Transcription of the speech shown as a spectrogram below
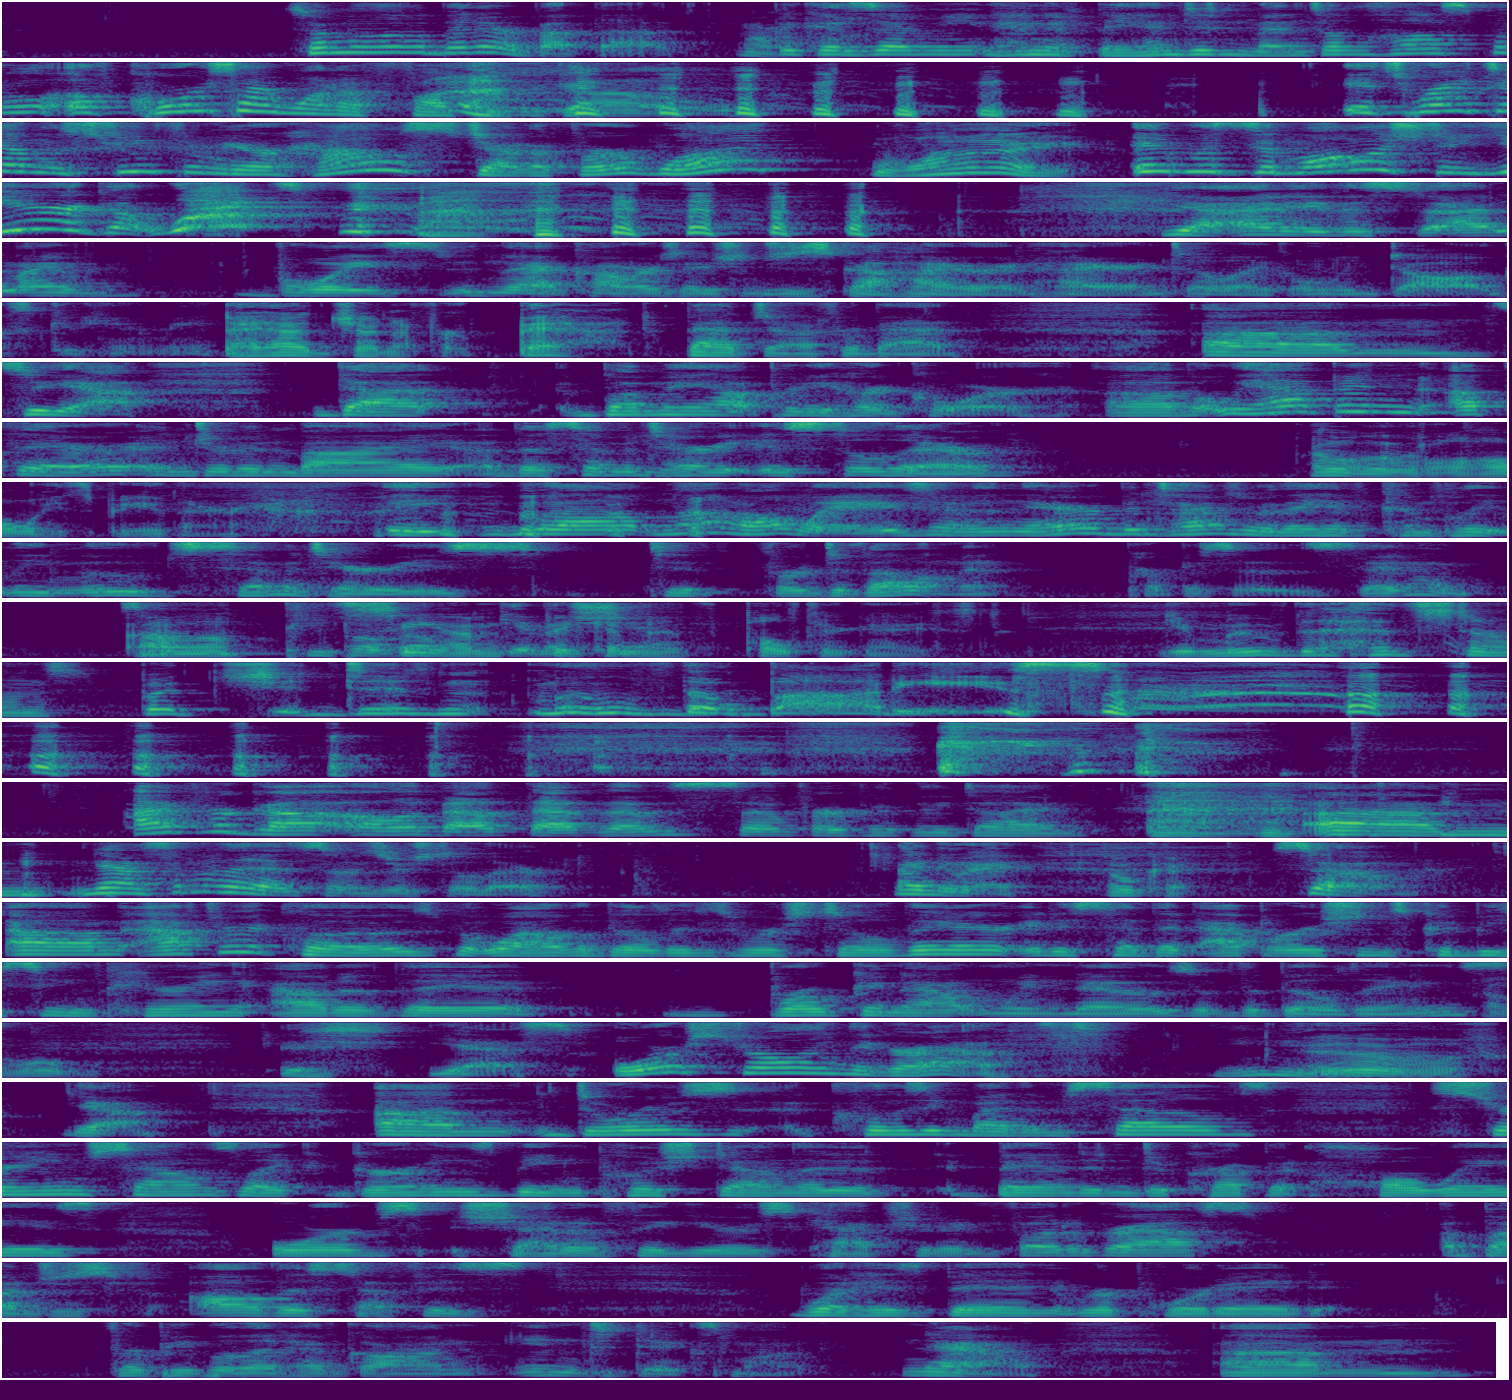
So I'm a little bitter about that because I mean an abandoned mental hospital. Of course I want to fucking go. it's right down the street from your house, Jennifer. What? Why? It was demolished a year ago. What? yeah, I mean, this I, my voice in that conversation just got higher and higher until like only dogs could hear me. Bad, Jennifer. Bad. Bad Jennifer, bad. Um, so yeah, that bummed me out pretty hardcore. Uh, but we have been up there and driven by. The cemetery is still there. Oh, it'll always be there. It- well, not always. I mean, there have been times where they have completely moved cemeteries to for development purposes. They don't. Some Oh, people see, I'm thinking of Poltergeist. You moved the headstones, but you didn't move the bodies. forgot all about that. That was so perfectly timed. um, yeah, some of the headstones are still there. Anyway, okay. so um, after it closed, but while the buildings were still there, it is said that apparitions could be seen peering out of the broken out windows of the buildings. Oh. Yes, or strolling the grounds. Ew. Yeah. Um, doors closing by themselves, strange sounds like gurneys being pushed down the abandoned, decrepit hallways, orbs, shadow figures captured in photographs. A bunch of all this stuff is what has been reported for people that have gone into Dixmont. Now, um,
